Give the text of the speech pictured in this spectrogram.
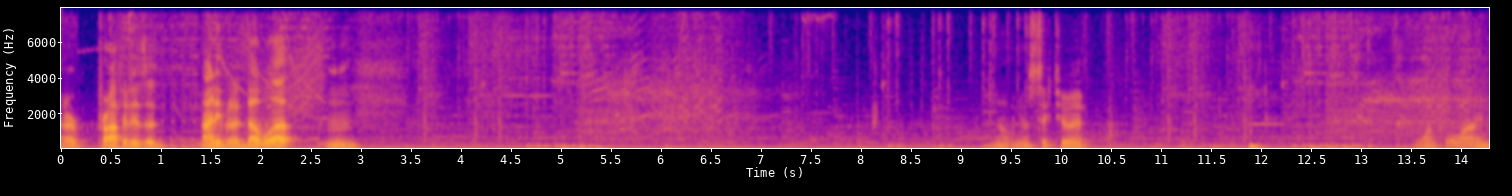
Our profit is a not even a double up. Hmm. Gonna stick to it. One full line.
